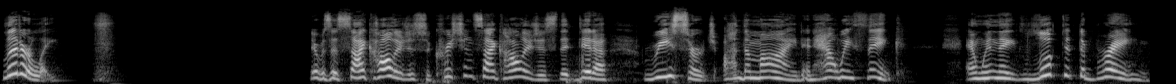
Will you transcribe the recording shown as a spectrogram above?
Literally. There was a psychologist, a Christian psychologist, that did a research on the mind and how we think. And when they looked at the brain,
